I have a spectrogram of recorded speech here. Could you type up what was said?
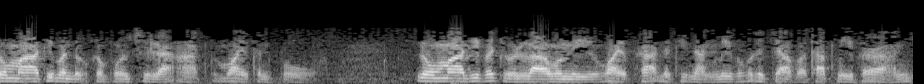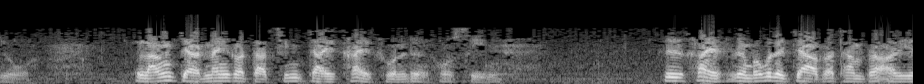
ลงมาที่บรรดุกำพลศิลาอาจไหว้ท่านปูลงมาที่พระจุลาวณีไหว้พระในที่นั้น มีพระพุทธเจ้าประทับมีพระอรหันต์อยู่ หลังจากนั้นก็ตัดสินใจไข้ครวนเรื่องของศีลคือไข้เรื่องพระพุทธเจ้าพระธรรมพระอริย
